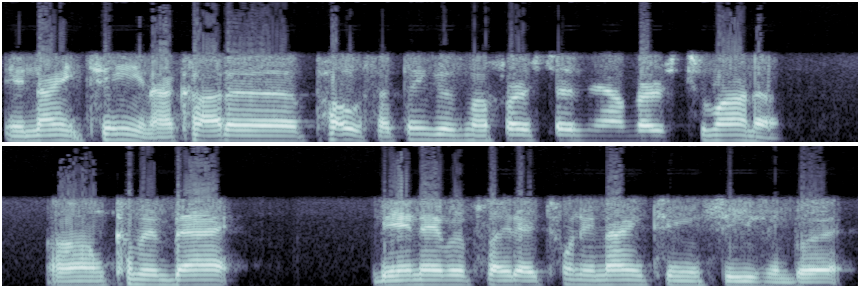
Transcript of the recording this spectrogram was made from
in 19. I caught a post. I think it was my first touchdown versus Toronto. Um, coming back, being able to play that 2019 season, but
